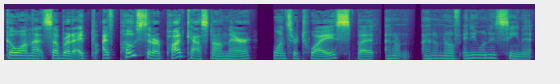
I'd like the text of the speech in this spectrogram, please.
go on that subreddit. I, I've posted our podcast on there once or twice, but I don't I don't know if anyone has seen it.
